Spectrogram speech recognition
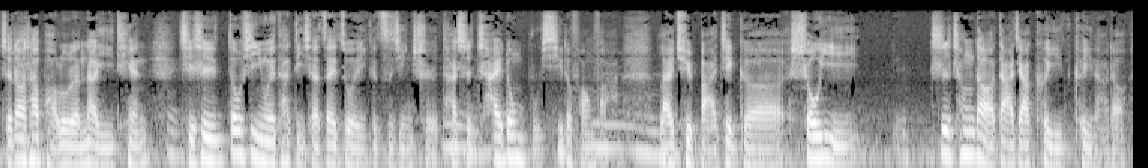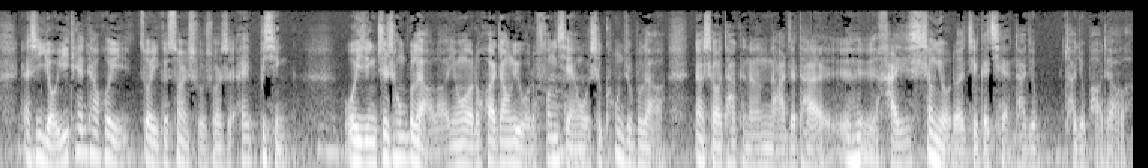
直到他跑路的那一天，其实都是因为他底下在做一个资金池，他是拆东补西的方法，来去把这个收益支撑到大家可以可以拿到。但是有一天他会做一个算术，说是哎不行。我已经支撑不了了，因为我的坏账率、我的风险我是控制不了。那时候他可能拿着他 还剩有的这个钱，他就他就跑掉了。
